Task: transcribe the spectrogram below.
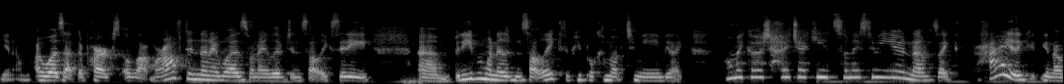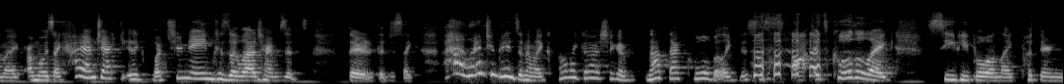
you know, I was at the parks a lot more often than I was when I lived in Salt Lake City. Um, but even when I lived in Salt Lake, the people come up to me and be like, oh my gosh, hi Jackie, it's so nice to meet you. And I was like, hi, like, you know, I'm like, I'm always like, hi, I'm Jackie. Like, what's your name? Because a lot of times it's they're they're just like ah lantern pins and i'm like oh my gosh like i'm not that cool but like this is it's cool to like see people and like put their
